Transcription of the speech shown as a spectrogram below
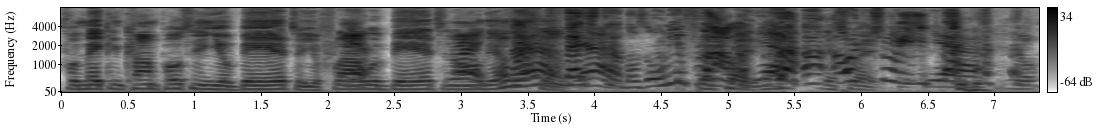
for making composting in your beds or your flower beds and all the other Not Yeah. stuff. vegetables, only right, flowers. yeah, that's or right. tree. yeah. You know,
